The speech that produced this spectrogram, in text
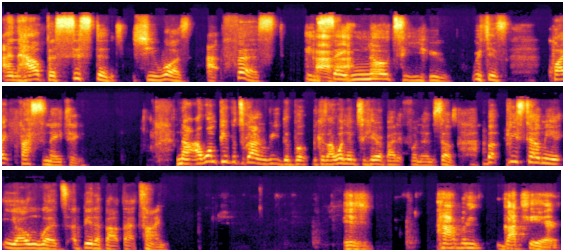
And how persistent she was at first in saying no to you, which is quite fascinating. Now, I want people to go and read the book because I want them to hear about it for themselves. But please tell me in your own words a bit about that time. Is having got here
